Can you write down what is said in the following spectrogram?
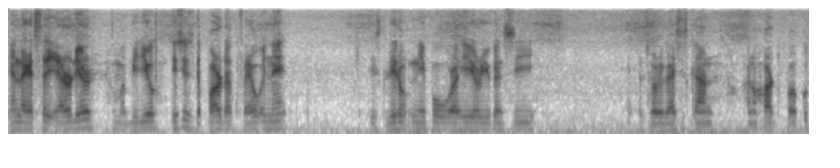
And like I said earlier on my video this is the part that fell in it this little nipple right here you can see. I'm sorry guys it's kind kind of hard to focus.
